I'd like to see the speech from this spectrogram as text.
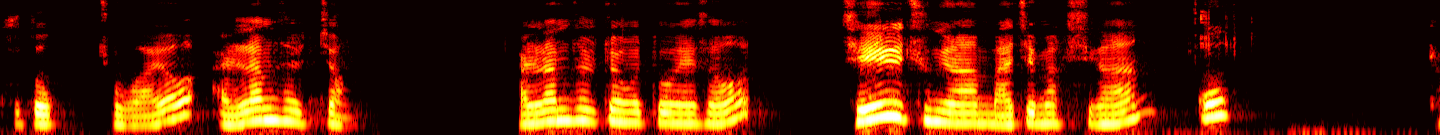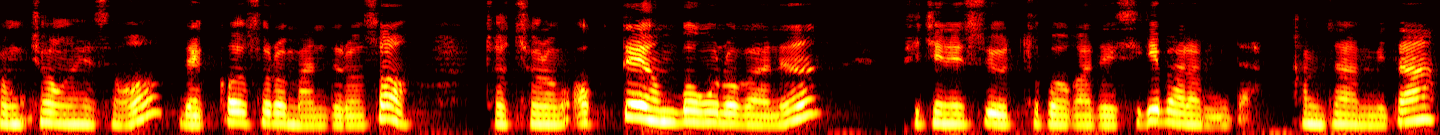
구독, 좋아요, 알람 설정. 알람 설정을 통해서 제일 중요한 마지막 시간 꼭 경청해서 내 것으로 만들어서 저처럼 억대 연봉으로 가는 비즈니스 유튜버가 되시기 바랍니다. 감사합니다.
